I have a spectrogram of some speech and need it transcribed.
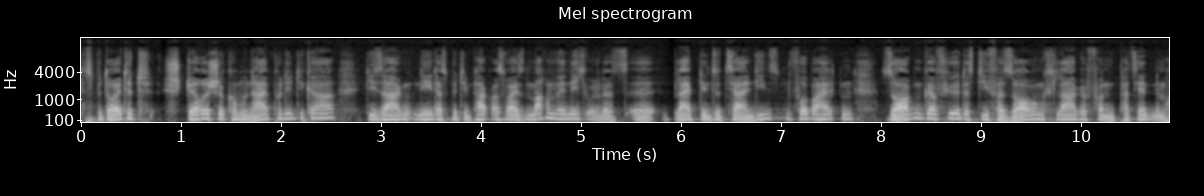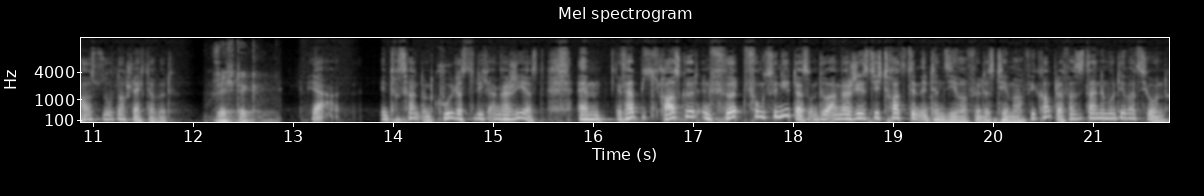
Das bedeutet, störrische Kommunalpolitiker, die sagen, nee, das mit den Parkausweisen machen wir nicht oder das äh, bleibt den sozialen Diensten vorbehalten, sorgen dafür, dass die Versorgungslage von Patienten im Hausbesuch noch schlechter wird. Richtig. Ja, interessant und cool, dass du dich engagierst. Ähm, jetzt habe ich rausgehört, in Fürth funktioniert das und du engagierst dich trotzdem intensiver für das Thema. Wie kommt das? Was ist deine Motivation?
